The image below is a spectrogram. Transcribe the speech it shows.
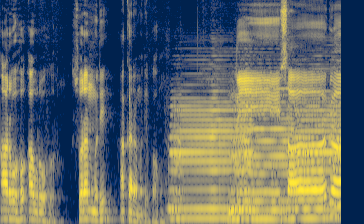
आरोह अवरोह स्वरांमध्ये आकारामध्ये पाहू. नि सा गा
